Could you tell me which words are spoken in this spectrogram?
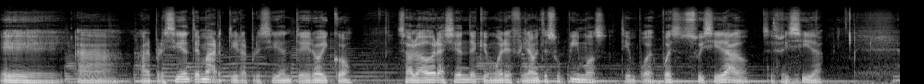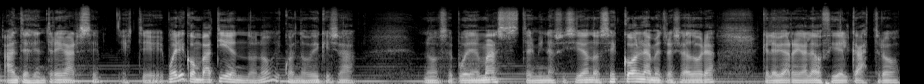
eh, al presidente mártir, al presidente heroico, Salvador Allende, que muere finalmente, supimos, tiempo después, suicidado, se suicida, antes de entregarse. Este, muere combatiendo, ¿no? Y cuando ve que ya no se puede más, termina suicidándose con la ametralladora que le había regalado Fidel Castro,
